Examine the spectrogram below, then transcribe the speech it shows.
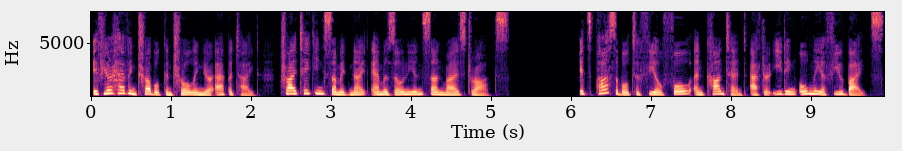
If you're having trouble controlling your appetite, try taking some Ignite Amazonian Sunrise drops. It's possible to feel full and content after eating only a few bites.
